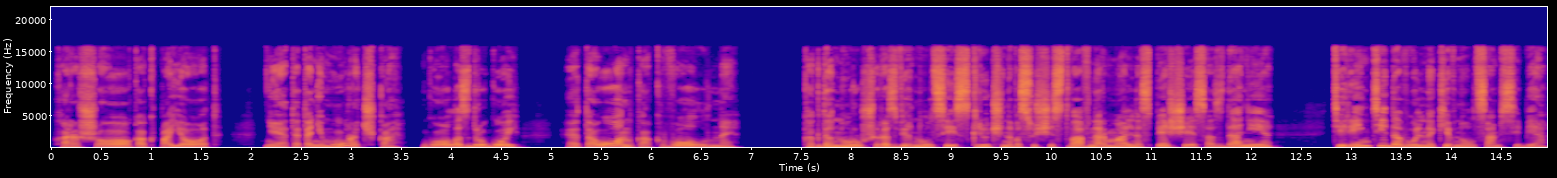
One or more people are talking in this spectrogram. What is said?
«Хорошо, как поет. Нет, это не Мурочка, голос другой, это он как волны. Когда Норуш развернулся из скрюченного существа в нормально спящее создание, Терентий довольно кивнул сам себе.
